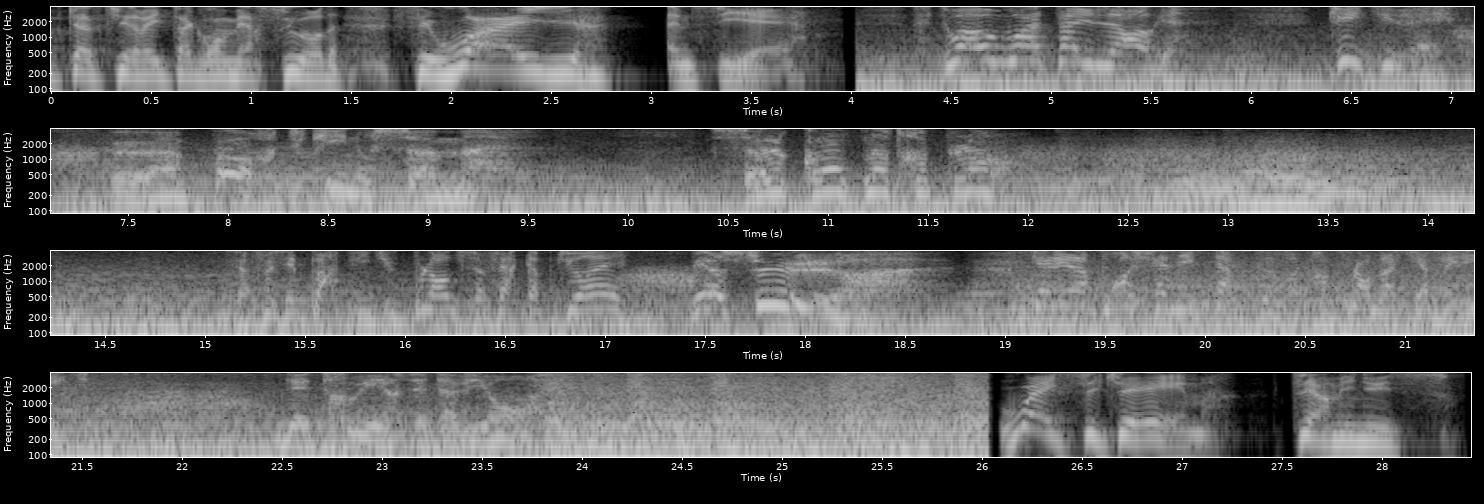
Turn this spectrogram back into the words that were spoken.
Podcast qui réveille ta grand-mère sourde. C'est YMCA. Toi au moins t'as une langue. Qui tu es? Peu importe qui nous sommes. Seul compte notre plan. Ça faisait partie du plan de se faire capturer? Bien sûr Quelle est la prochaine étape de votre plan machiavélique? Détruire cet avion. YCKM. Terminus.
